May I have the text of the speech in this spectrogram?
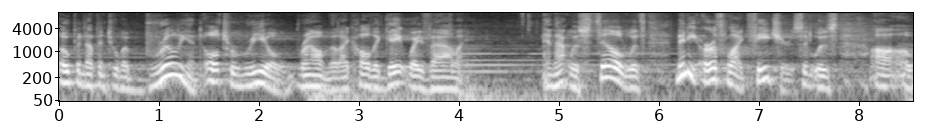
opened up into a brilliant ultra real realm that I call the Gateway Valley. And that was filled with many earth like features. It was uh,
